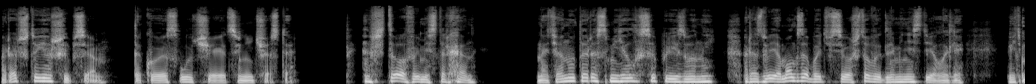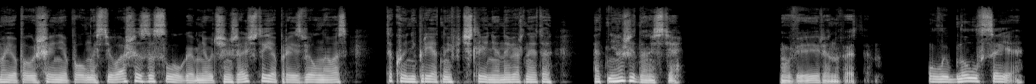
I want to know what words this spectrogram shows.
Рад, что я ошибся. Такое случается нечасто». «Что вы, мистер Хан?» Натянуто рассмеялся призванный. «Разве я мог забыть все, что вы для меня сделали? Ведь мое повышение полностью ваша заслуга. Мне очень жаль, что я произвел на вас такое неприятное впечатление. Наверное, это от неожиданности». «Уверен в этом». Улыбнулся я.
